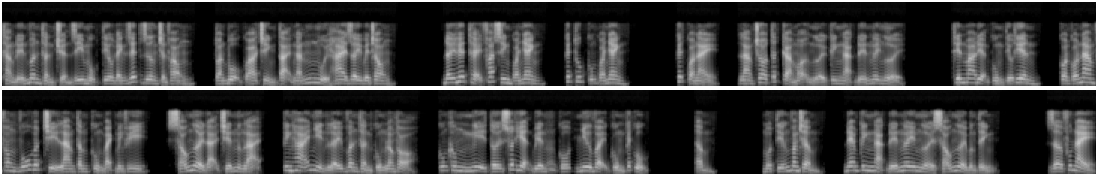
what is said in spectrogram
thẳng đến Vân Thần chuyển di mục tiêu đánh giết Dương Trần Phong, toàn bộ quá trình tại ngắn ngủi 2 giây bên trong. Đây hết thể phát sinh quá nhanh, kết thúc cũng quá nhanh. Kết quả này, làm cho tất cả mọi người kinh ngạc đến ngây người. Thiên Ma Điện cùng Tiếu Thiên, còn có Nam Phong Vũ Bất Chỉ làm tâm cùng Bạch Minh Phi, sáu người đại chiến ngừng lại, kinh hãi nhìn lấy Vân Thần cùng Long Thỏ, cũng không nghĩ tới xuất hiện biến cố như vậy cùng kết cục. Ẩm. Một tiếng vang trầm, đem kinh ngạc đến ngây người sáu người bừng tỉnh. Giờ phút này,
